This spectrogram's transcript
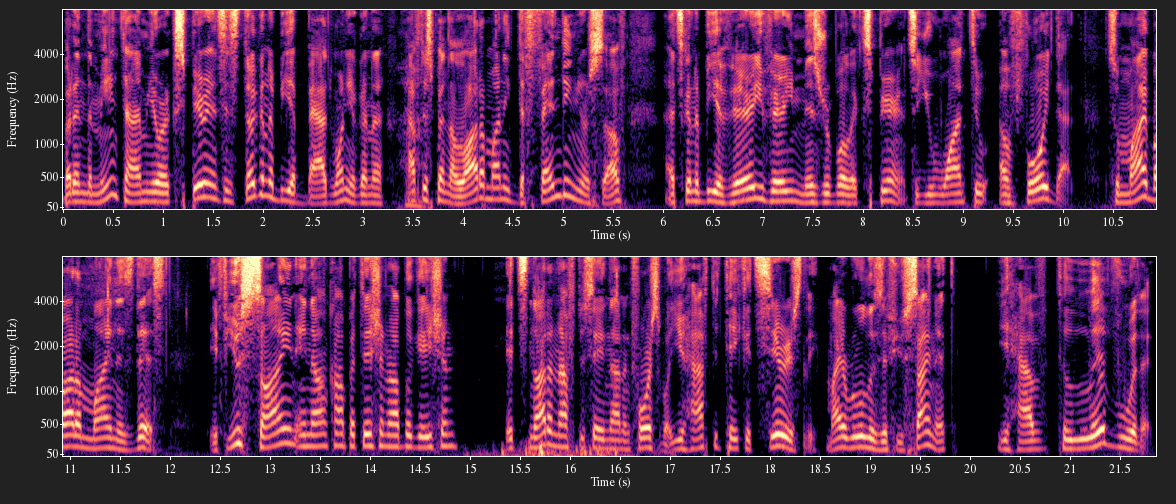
But in the meantime, your experience is still going to be a bad one. You're going to have to spend a lot of money defending yourself. It's going to be a very, very miserable experience. So you want to avoid that. So my bottom line is this. If you sign a non-competition obligation, it's not enough to say not enforceable. You have to take it seriously. My rule is if you sign it, you have to live with it.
